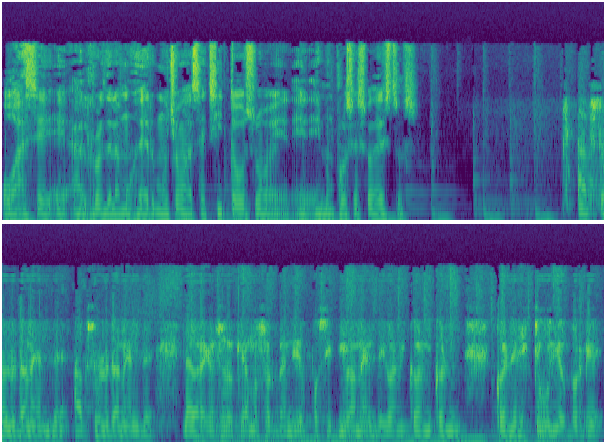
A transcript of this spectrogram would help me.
o hace al rol de la mujer mucho más exitoso en, en un proceso de estos. Absolutamente, absolutamente. La verdad que nosotros quedamos sorprendidos positivamente con, el estudio porque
